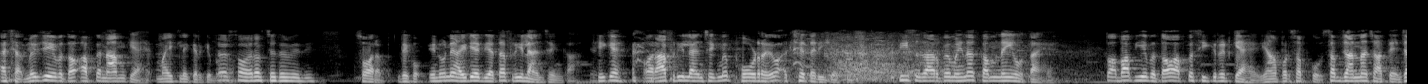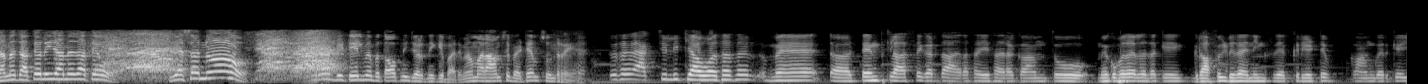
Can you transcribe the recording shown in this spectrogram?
अच्छा मुझे ये बताओ आपका नाम क्या है? माइक लेकर के सर सौरभ चतुर्वेदी। सौरभ देखो इन्होंने आइडिया दिया था फ्रीलांसिंग का ठीक है? और आप फ्रीलांसिंग में फोड़ रहे हो अच्छे तरीके से। तीस हज़ार रुपये महीना कम नहीं होता है। तो अब आप ये बताओ आपका सीक्रेट क्या है? यहाँ पर सबको सब जानना चाहते हैं। जानना चाहते हो नहीं जानना चाहते हो? यस और नो पूरा डिटेल में बताओ अपनी जर्नी के बारे में। हम आराम से बैठे हम सुन रहे हैं। तो सर एक्चुअली क्या हुआ था सर? मैं टेंथ क्लास से करता आ रहा था ये सारा काम तो मेरे को पता चला था कि ग्राफिक डिज़ाइनिंग से क्रिएटिव काम करके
